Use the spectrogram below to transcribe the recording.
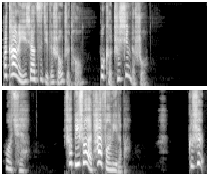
他看了一下自己的手指头，不可置信的说：“我去，这匕首也太锋利了吧！可是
